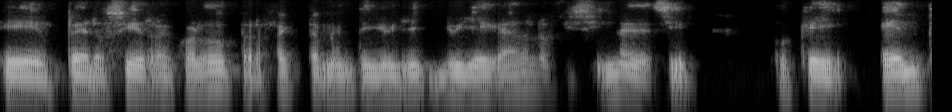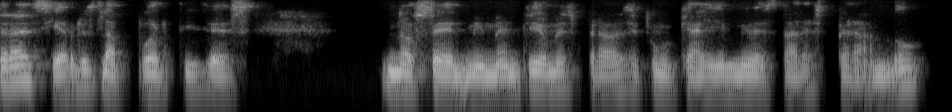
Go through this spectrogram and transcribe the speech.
Eh, pero sí, recuerdo perfectamente yo, yo llegar a la oficina y decir, ok, entras y abres la puerta y dices, no sé, en mi mente yo me esperaba así como que alguien me iba a estar esperando.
